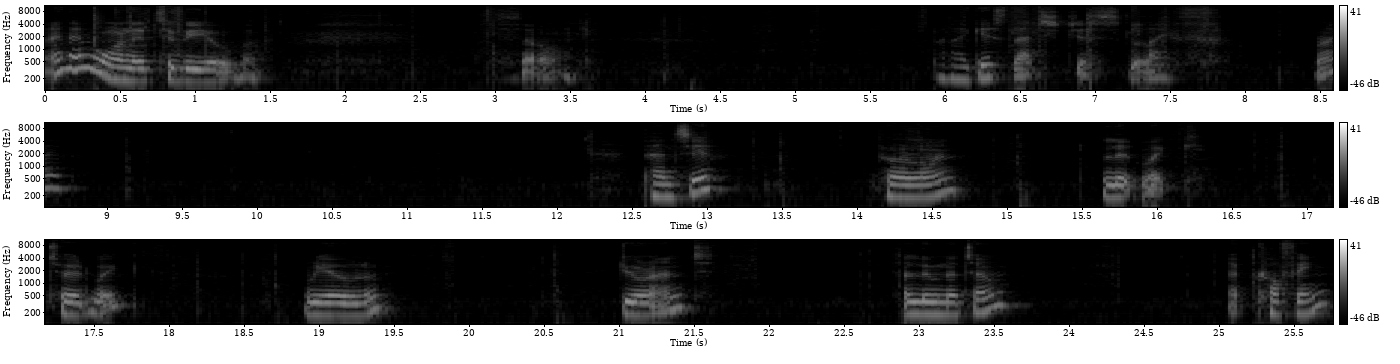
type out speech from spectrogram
I never want it to be over. So. But I guess that's just life, right? Pansear, Purrloin, Litwick, Turtwig, Riolu, Durant, Lunatone, a Koffing.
